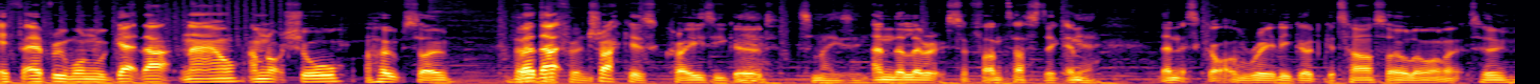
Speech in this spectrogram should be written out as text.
if everyone would get that now. I'm not sure. I hope so. Very but that different. track is crazy good, Yeah, it's amazing. and the lyrics are fantastic, and Yeah. Then it's got a really good guitar solo on it too.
